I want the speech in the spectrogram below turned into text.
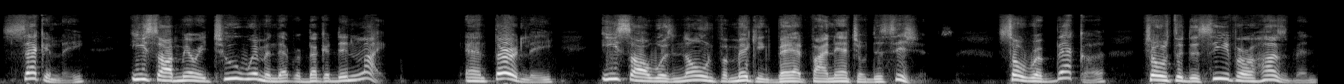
Secondly, Esau married two women that Rebekah didn't like. And thirdly, Esau was known for making bad financial decisions. So Rebekah chose to deceive her husband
